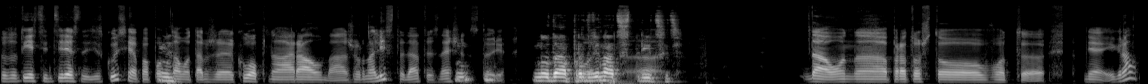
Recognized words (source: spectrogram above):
но тут есть интересная дискуссия по поводу того, там же Клоп наорал на журналиста, да, ты знаешь эту историю? Ну да, про Вот, 12.30. Да, он э, про то, что вот э, меня играл,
